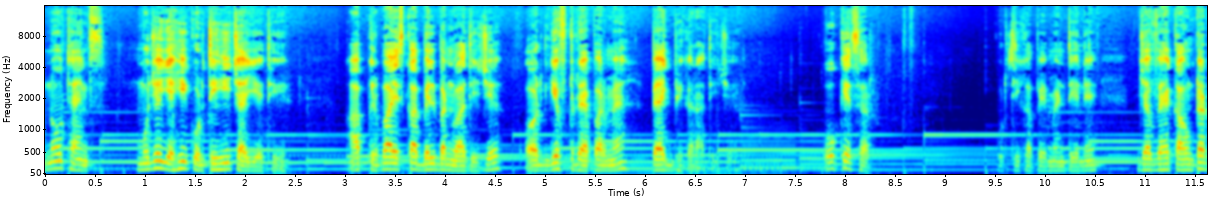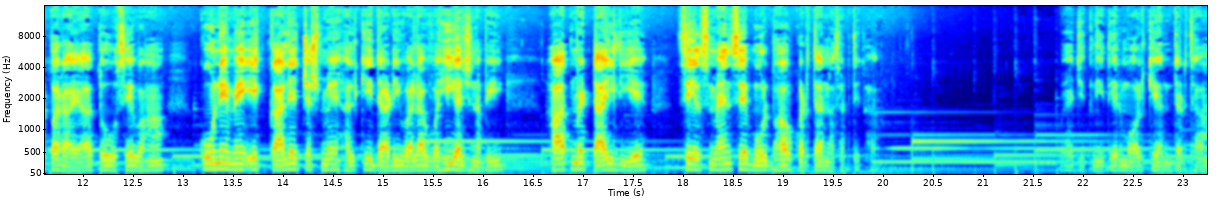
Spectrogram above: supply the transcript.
नो थैंक्स मुझे यही कुर्ती ही चाहिए थी। आप कृपया इसका बिल बनवा दीजिए और गिफ्ट रैपर में पैक भी करा दीजिए। ओके सर कुर्ती का पेमेंट देने जब वह काउंटर पर आया तो उसे वहाँ कोने में एक काले चश्मे हल्की दाढ़ी वाला वही अजनबी हाथ में टाई लिए सेल्समैन से मोलभाव करता नज़र दिखा। वह जितनी देर मॉल के अंदर था,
